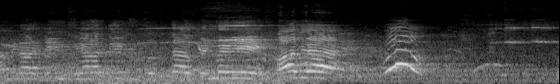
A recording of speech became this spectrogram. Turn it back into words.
தமிழ்நாட்டின் சிகரத்தின் சுத்த பெண்மணி வாழ்க ஓகே இங்க இங்க இந்த சைடு இந்த சைடு சைடுல சைடுலண்ணா அண்ணா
